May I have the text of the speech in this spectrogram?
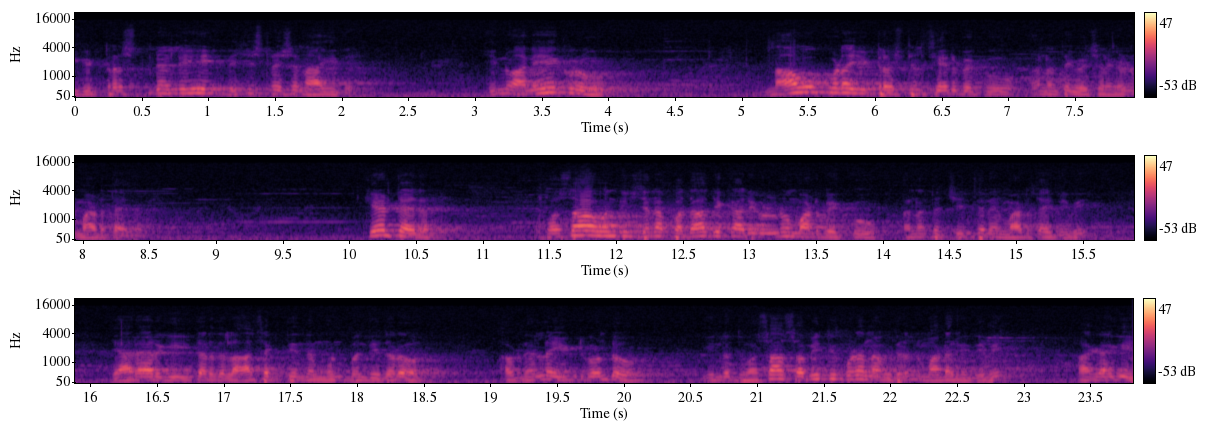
ಈಗ ಟ್ರಸ್ಟ್ನಲ್ಲಿ ರಿಜಿಸ್ಟ್ರೇಷನ್ ಆಗಿದೆ. ಇನ್ನು ಅನೇಕರು ನಾವು ಕೂಡ ಈ ಟ್ರಸ್ಟಲ್ಲಿ ಸೇರಬೇಕು ಅನ್ನೋಂಥ ಯೋಚನೆಗಳನ್ನ ಮಾಡ್ತಾ ಇದ್ದಾರೆ. ಕೇಳ್ತಾ ಇದ್ದಾರೆ. ಹೊಸ ಒಂದಿಷ್ಟು ಜನ ಪದಾಧಿಕಾರಿಗಳನ್ನು ಮಾಡಬೇಕು ಅನ್ನೋಂಥ ಚಿಂತನೆ ಮಾಡ್ತಾ ಇದ್ದೀವಿ. ಯಾರ್ಯಾರಿಗೆ ಈ ಥರದಲ್ಲಿ ಆಸಕ್ತಿಯಿಂದ ಮುಂದೆ ಬಂದಿದ್ದಾರೋ ಅವ್ರನ್ನೆಲ್ಲ ಇಟ್ಕೊಂಡು ಇನ್ನೊಂದು ಹೊಸ ಸಮಿತಿ ಕೂಡ ನಾವು ಇದರಲ್ಲಿ ಮಾಡಲಿದ್ದೀವಿ ಹಾಗಾಗಿ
